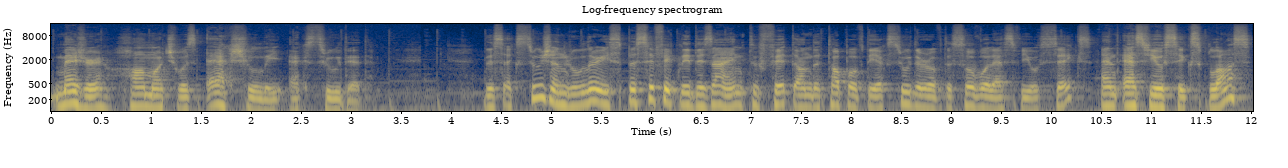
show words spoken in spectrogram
measure how much was actually extruded. This extrusion ruler is specifically designed to fit on the top of the extruder of the Sovol SV06 and SV06 Plus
